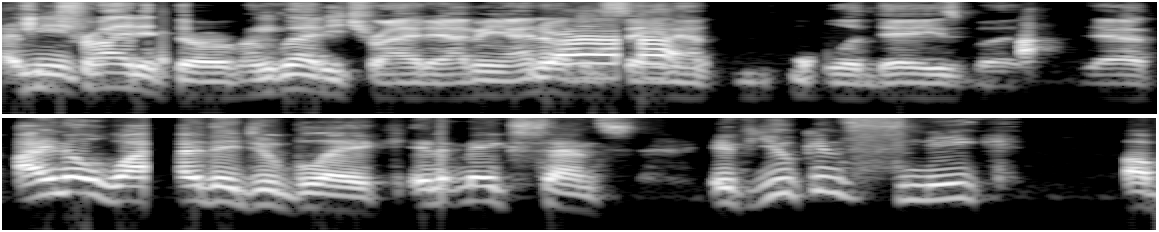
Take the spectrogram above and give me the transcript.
I he mean, tried it though. I'm glad he tried it. I mean i know yeah, i've been saying that for a couple of days but yeah. I know why they do blake and it makes sense. If you can sneak a,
